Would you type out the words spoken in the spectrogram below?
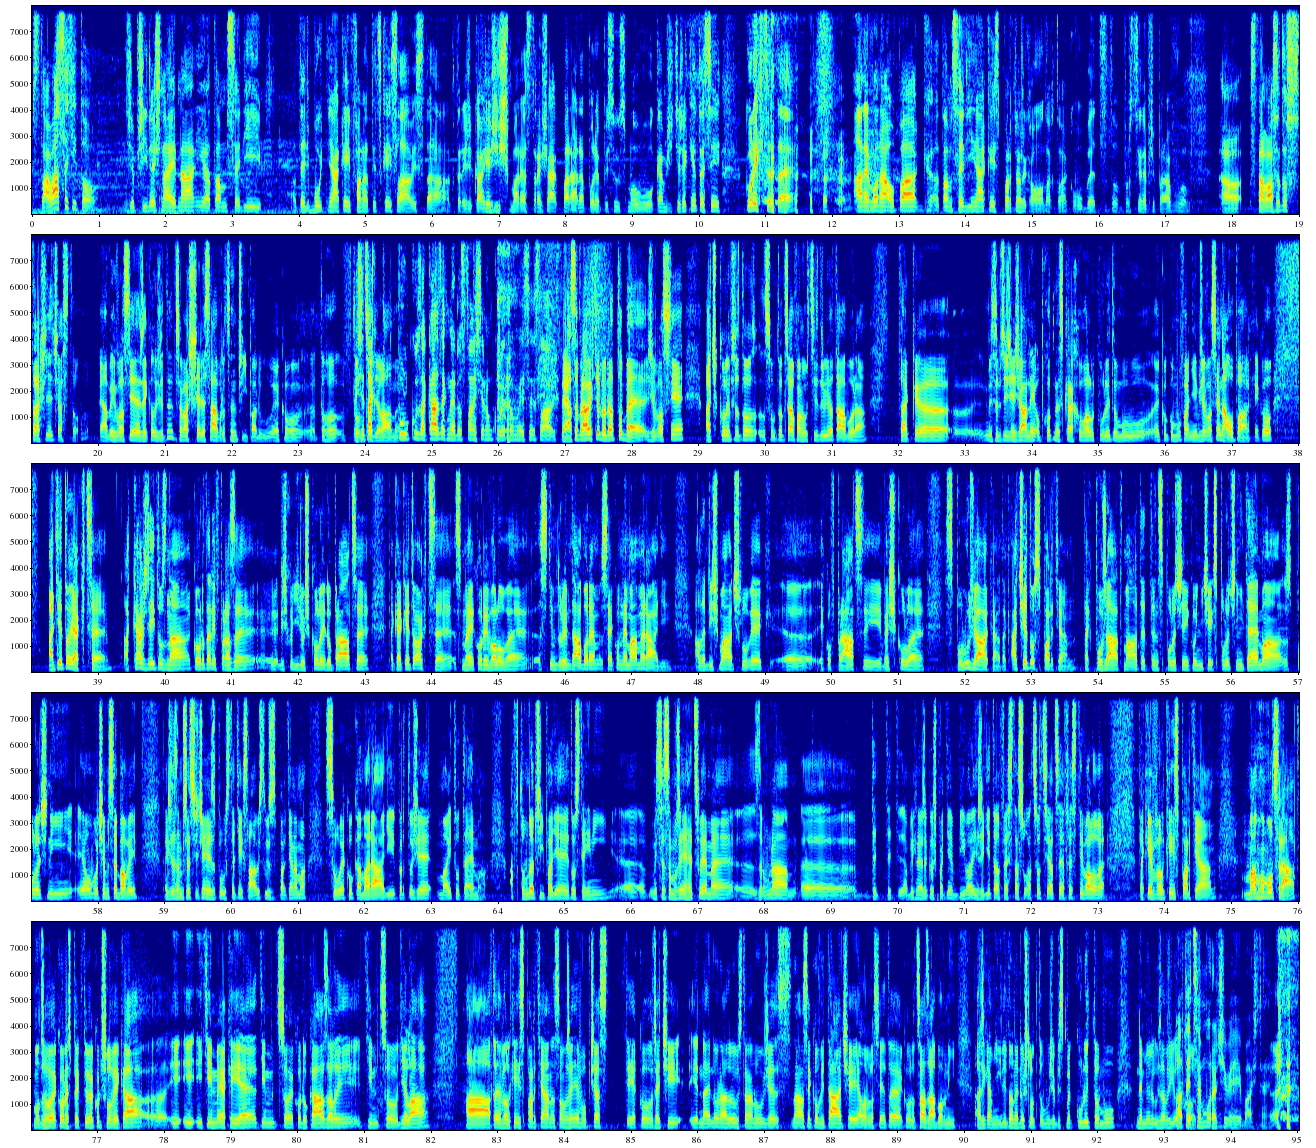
Stává se ti to, že přijdeš na jednání a tam sedí a teď buď nějaký fanatický slávista, který říká Ježíš Maria Strašák, paráda, podepisuju smlouvu okamžitě, řekněte si, kolik chcete, a nebo naopak tam sedí nějaký sportní a říká, no tak to jako vůbec, to prostě nepřipadá v úvahu. A stává se to strašně často. Já bych vlastně řekl, že to je třeba 60% případů jako toho, v tom, Takže co tak děláme. půlku zakázek nedostaneš jenom kvůli tomu, jestli slávíš. Já jsem právě chtěl dodat to B, že vlastně, ačkoliv jsou to, jsou to třeba fanoušci z druhého tábora, tak uh, myslím si, že žádný obchod neskrachoval kvůli tomu, jako komu faním, že vlastně naopak, jako ať je to jak chce, a každý to zná, kor tady v Praze, když chodí do školy, do práce, tak jak je to akce, jsme jako rivalové, s tím druhým táborem se jako nemáme rádi. Ale když má člověk eh, jako v práci, ve škole, spolužáka, tak ať je to Spartan, tak pořád máte ten společný koníček, společný téma, společný, jo, o čem se bavit. Takže jsem přesvědčen, že spousta těch slávistů se Spartanama jsou jako kamarádi, protože mají to téma. A v tomhle případě je to stejný. Eh, my se samozřejmě hecujeme, eh, zrovna teď, teď, abych neřekl špatně, bývalý ředitel Festasu, asociace festivalové, tak je velký Spartian. Mám ho moc rád, moc ho jako respektuju jako člověka, i, i, i tím, jaký je, tím, co jako dokázali, tím, co dělá. A to je velký Spartian, samozřejmě občas ty jako řeči jedna jednu na druhou stranu, že z nás jako vytáčejí, ale vlastně to je jako docela zábavný. A říkám, nikdy to nedošlo k tomu, že bychom kvůli tomu neměli uzavřít obchod. A teď se mu radši vyhýbáš, ne?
